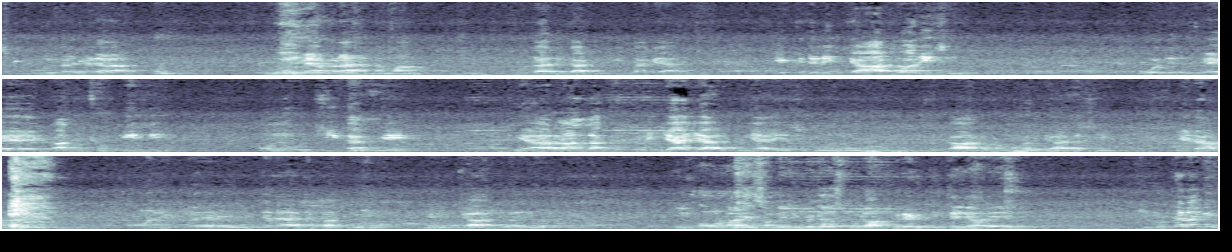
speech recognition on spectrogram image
ਸਕੂਲ ਦਾ ਜਿਹੜਾ ਰੂਮ ਮੈਂ ਬਣਾਇਆ ਨਵਾਂ। ਉਹਦਾ ਉਦਘਾਟਨ ਕੀਤਾ ਗਿਆ ਇੱਕ ਜਿਹੜੀ ਚਾਰ ਦੀਵਾਰੀ ਸੀ ਉਹ ਕੰਧ ਛੋਟੀ ਸੀ ਉਹਨੂੰ ਉੱਚੀ ਕਰਕੇ 11 ਲੱਖ 52 ਹਜ਼ਾਰ ਰੁਪਇਆ ਇਸ ਸਕੂਲ ਨੂੰ ਸਰਕਾਰ ਵੱਲੋਂ ਮੁਹੱਈਆ ਹੋਇਆ ਸੀ ਜਿਹੜਾ ਉਹਨੇ ਲਾਇਆ ਤੇ ਬਾਕੀ ਜਿਹੜੀ ਚਾਰ ਦੀਵਾਰੀ ਉਹ ਕੀ ਆਉਣ ਵਾਲੇ ਸਮੇਂ ਵਿੱਚ ਮਿਡਲ ਸਕੂਲ ਅਪਗ੍ਰੇਡ ਕੀਤੇ ਜਾ ਰਹੇ ਜ਼ਰੂਰ ਕਰਾਂਗੇ।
